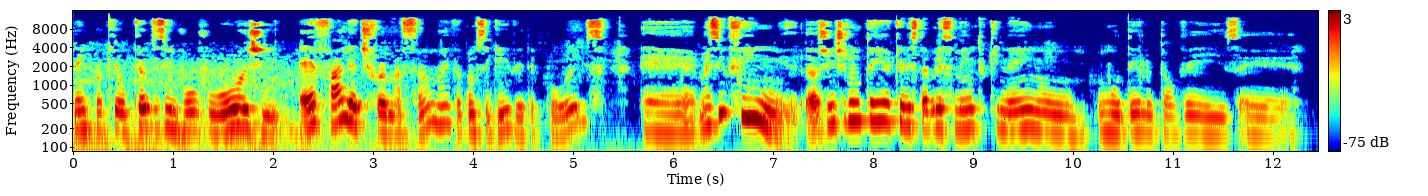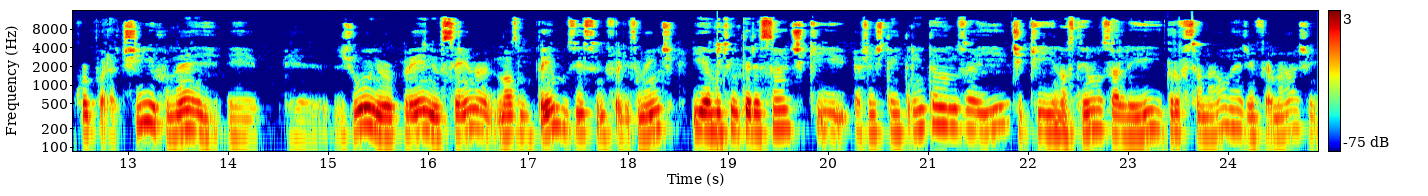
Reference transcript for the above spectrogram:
nem porque o que eu desenvolvo hoje é falha de formação, né, que eu consegui ver depois. É, mas enfim, a gente não tem aquele estabelecimento que nem o, o modelo talvez é, corporativo, né? É, é júnior, plênio, sênior, nós não temos isso, infelizmente. E é muito interessante que a gente tem 30 anos aí de que nós temos a lei profissional, né, de enfermagem,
